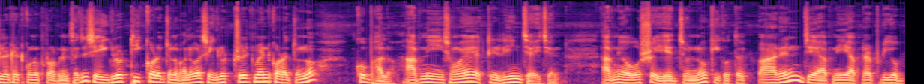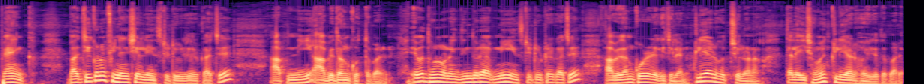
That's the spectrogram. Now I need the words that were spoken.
রিলেটেড কোনো প্রবলেমস আছে, সেইগুলো ঠিক করার জন্য ভালো বা সেইগুলো ট্রিটমেন্ট করার জন্য খুব ভালো। আপনি এই সময়ে একটি ঋণ চাইছেন। আপনি অবশ্যই এর জন্য কি করতে পারেন যে আপনি আপনার প্রিয় ব্যাংক বা যে কোনো ফিনান্সিয়াল ইনস্টিটিউটের কাছে আপনি আবেদন করতে পারেন। এবার ধরুন অনেক দিন ধরে আপনি ইনস্টিটিউটের কাছে আবেদন করে রেখেছিলেন। ক্লিয়ার হচ্ছিল না। তাহলে এই সময় ক্লিয়ার হয়ে যেতে পারে।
